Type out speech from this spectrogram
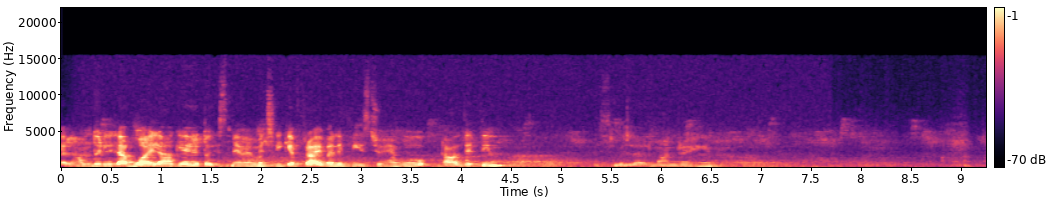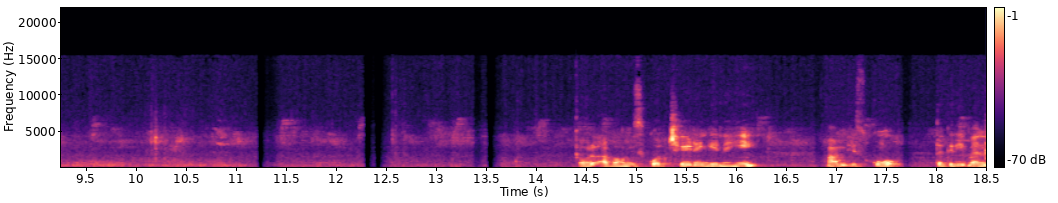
अल्हम्दुलिल्लाह बॉयल आ गया है तो इसमें मैं मछली के फ्राई वाले पीस जो हैं, वो डाल देती हूँ। मान रही और अब हम इसको छेड़ेंगे नहीं। हम इसको तकरीबन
